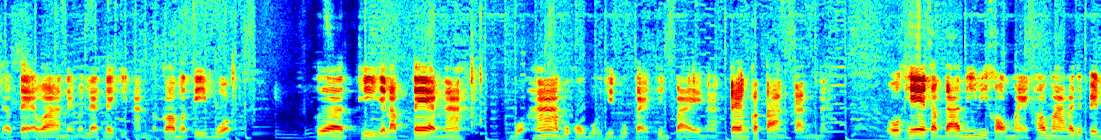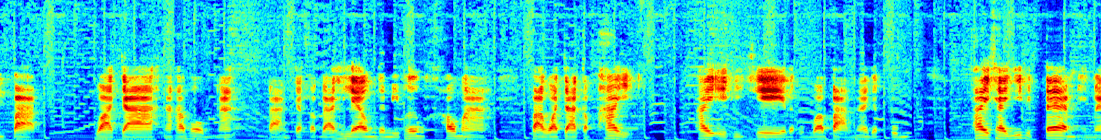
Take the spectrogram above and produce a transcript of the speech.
แล้วแต่ว่าไหนมันแลกได้กี่อันแล้วก็มาตีบวก เพื่อที่จะรับแต้มนะ บวกห้าบวกหกบวกเจ็ดบวกแปดขึ้นไปนะแต้มก็ต่างกันนะโอเค สัปดาห์นี้มีของใหม่เข้ามาก็จะเป็นปากวาจานะครับผมนะต่างจากสัปดาห์ที่แล้วมันจะมีเพิ่มเข้ามา ปากวาจากับไพ่ไพ่ ATK แต่ผมว่าปากน่าจะคุ้มไพ่ใช้ 20 แต้มเห็นไหม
